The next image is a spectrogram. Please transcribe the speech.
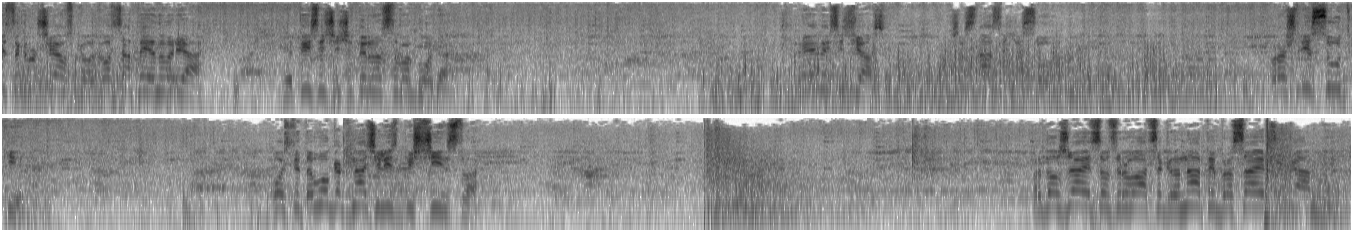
Улица Грушевского, 20 января 2014 года. Время сейчас 16 часов. Прошли сутки после того, как начались бесчинства. Продолжается взрываться гранаты, бросаются камни.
